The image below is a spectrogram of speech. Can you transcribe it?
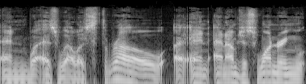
and as well as throw, and and I'm just wondering.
